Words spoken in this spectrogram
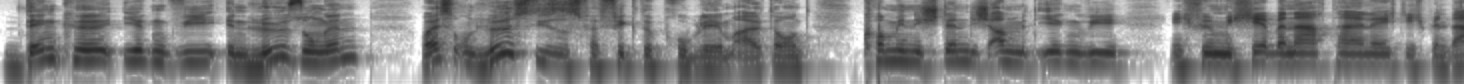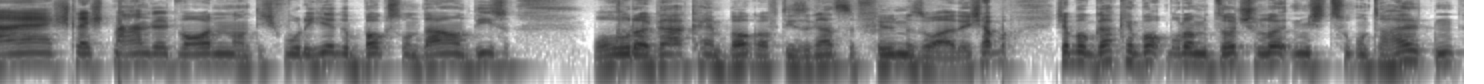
denke irgendwie in Lösungen, weißt du, und löst dieses verfickte Problem, Alter. Und komm mir nicht ständig an mit irgendwie, ich fühle mich hier benachteiligt, ich bin da schlecht behandelt worden und ich wurde hier geboxt und da und dies. Bruder, gar keinen Bock auf diese ganzen Filme so, Alter. Ich habe ich hab auch gar keinen Bock, Bruder, mit solchen Leuten mich zu unterhalten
